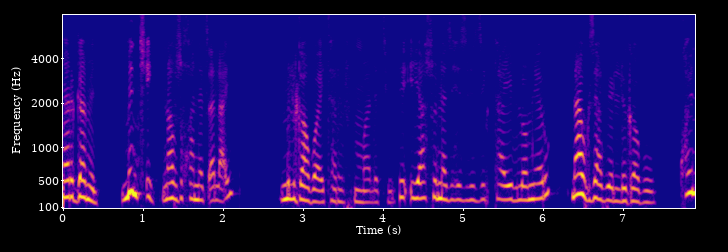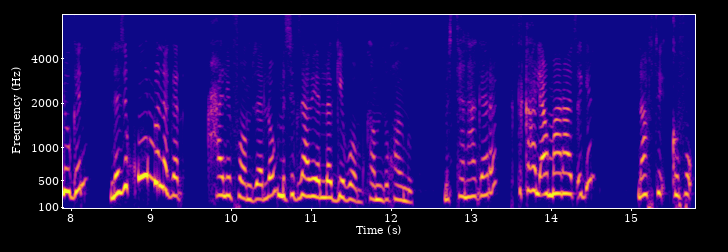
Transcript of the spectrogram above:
መርገምን ምንጪ ናብ ዝኾነ ፀላኢ ምልጋቡ ኣይተርፍም ማለት እዩ እያሱ ነዚ ህዝቢ እዚ እንታይ ይብሎም ነይሩ ናብ እግዚኣብሔር ልገቡ ኮይኑ ግን ነዚ ኩሉ ነገር ሓሊፎም ዘለው ምስ እግዚኣብሔር ለጊቦም ከም ዝኾኑ ምስ ተናገረ እቲ ካሊእ ኣማራፂ ግን ናብቲ ክፉእ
